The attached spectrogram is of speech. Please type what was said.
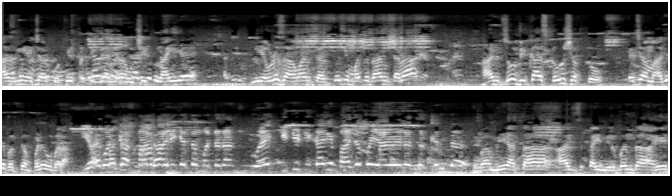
आज मी याच्यावर कुठली प्रतिक्रिया देणं उचित नाही आहे मी एवढंच आवाहन करतो की मतदान करा आणि जो विकास करू शकतो त्याच्यामागे भक्कमपणे उभा राहा. महापालिकेचं मतदान सुरू आहे? किती ठिकाणी भाजप यावेळेला सत्तेत किंवा मी आता आज काही निर्बंध आहेत.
